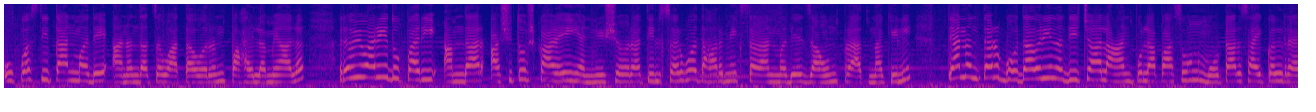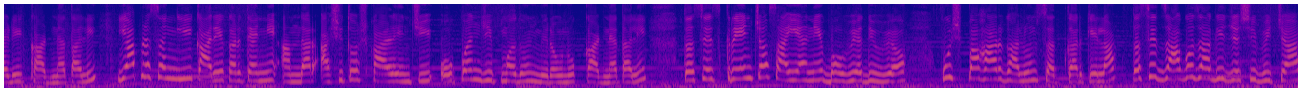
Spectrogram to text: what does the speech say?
उपस्थितांमध्ये आनंदाचं वातावरण पाहायला मिळालं. रविवारी दुपारी आमदार आशुतोष काळे यांनी शहरातील सर्व धार्मिक स्थळांमध्ये जाऊन प्रार्थना केली. त्यानंतर गोदावरी नदीच्या लहान पुलापासून मोटारसायकल रॅली काढण्यात आली. या प्रसंगी कार्यकर्त्यांनी आमदार आशुतोष काळेंची ओपन जीपमधून मिरवणूक काढण्यात आली. तसेच क्रेनच्या साह्याने भव्य दिव्य पुष्पहार घालून सत्कार केला. तसेच जागोजागी जेसीबीच्या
